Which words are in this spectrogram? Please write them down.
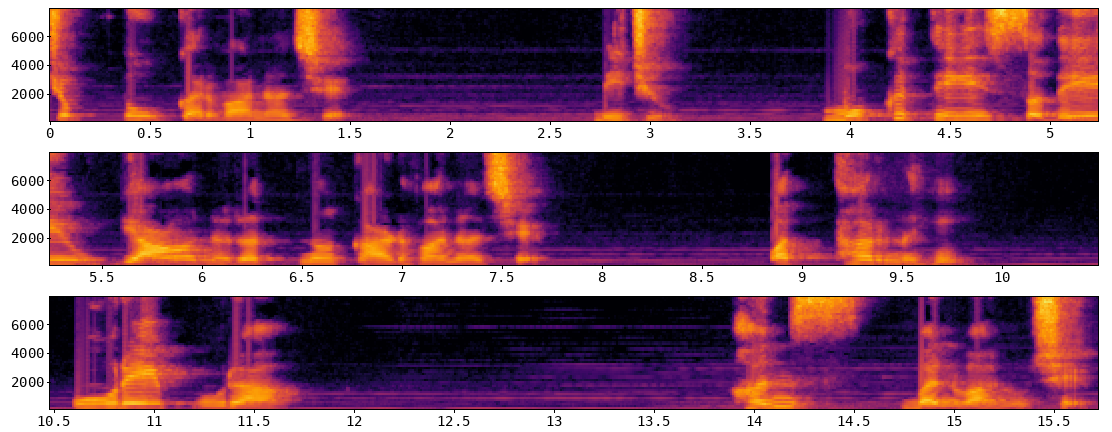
ચૂકતું કરવાના છે. બીજું, મુખથી સદૈવ જ્ઞાન રત્ન કાઢવાના છે. પથ્થર નહીં. પૂરેપૂરા હંસ બનવાનું છે.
